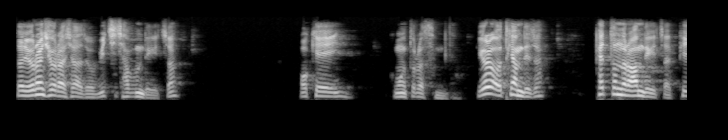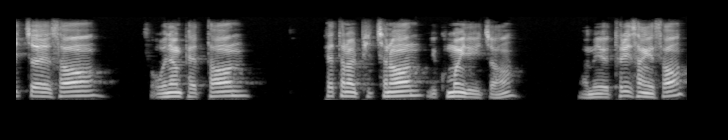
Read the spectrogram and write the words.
자 이런 식으로 하셔야죠. 위치 잡으면 되겠죠? 오케이. 구멍 뚫었습니다. 이걸 어떻게 하면 되죠? 패턴으로 하면 되겠죠? 피처에서 원형 패턴 패턴을 이 구멍이 되겠죠. 그 다음에 트리상에서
